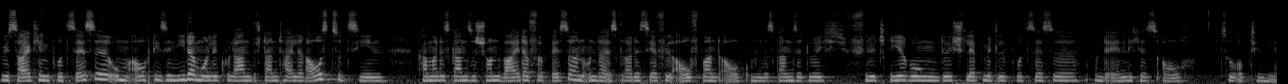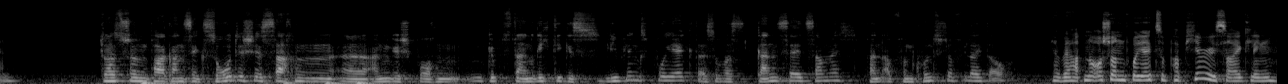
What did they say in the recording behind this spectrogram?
Recyclingprozesse, um auch diese niedermolekularen Bestandteile rauszuziehen, kann man das Ganze schon weiter verbessern und da ist gerade sehr viel Aufwand auch, um das Ganze durch Filtrierung, durch Schleppmittelprozesse und ähnliches auch zu optimieren. Du hast schon ein paar ganz exotische Sachen äh, angesprochen. Gibt es da ein richtiges Lieblingsprojekt, also was ganz Seltsames, fernab von Kunststoff vielleicht auch? Ja, wir hatten auch schon ein Projekt zu Papierrecycling.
